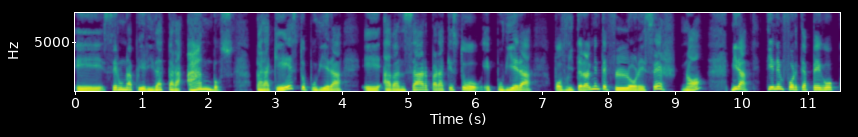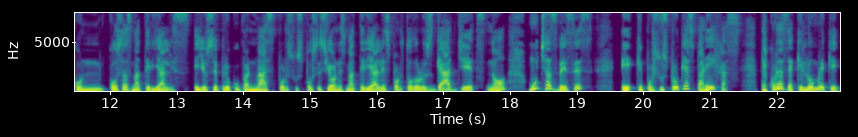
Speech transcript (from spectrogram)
ser una prioridad para ambos, para que esto pudiera avanzar, para que esto pudiera pues literalmente florecer, ¿no? Mira, tienen fuerte apego con cosas materiales. Ellos se preocupan más por sus posesiones materiales, por todos los gadgets, ¿no? Muchas veces eh, que por sus propias parejas. ¿Te acuerdas de aquel hombre que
